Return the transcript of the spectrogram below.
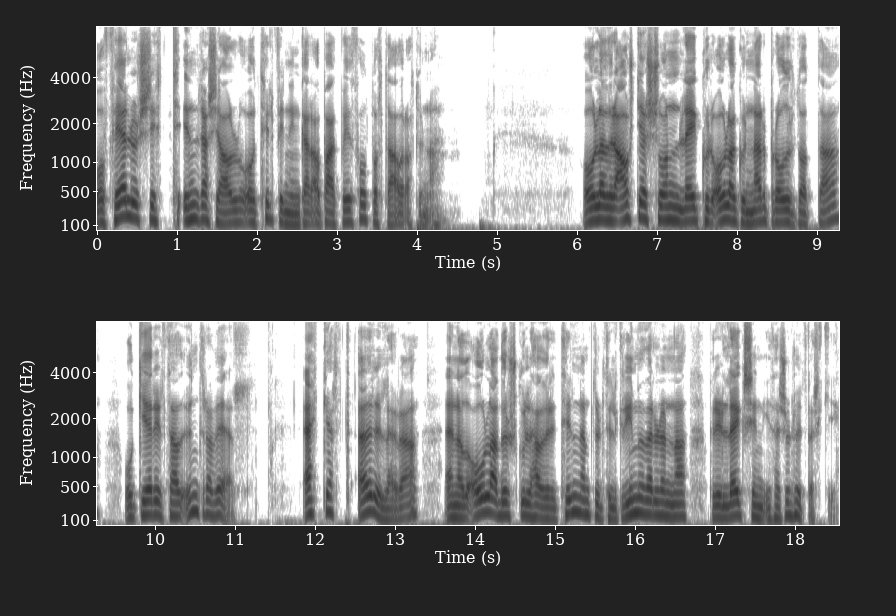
og felur sitt innra sjálf og tilfinningar á bakvið fótbolta áráttuna. Ólafur Ástjærsson leikur Ólagunnar bróður Dotta og gerir það undra vel. Ekkert eðlilegra en að Ólafur skulle hafa verið tilnæmdur til grímuverlunna fyrir leiksinn í þessu hlutverki.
